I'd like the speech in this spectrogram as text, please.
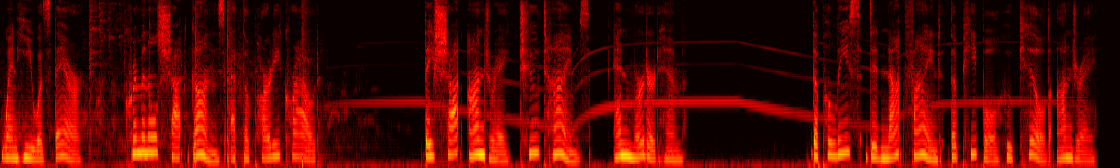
When he was there, criminals shot guns at the party crowd. They shot Andre two times and murdered him. The police did not find the people who killed Andre.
